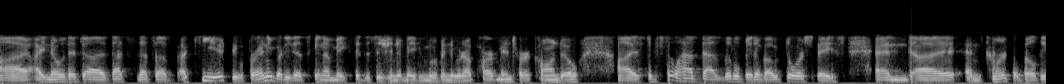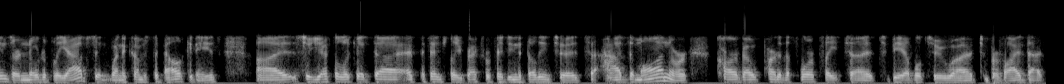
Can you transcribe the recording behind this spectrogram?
uh, I know that uh, that's that's a, a, key issue for anybody that's going to make the decision to maybe move into an apartment or a condo, is to still have that little bit of outdoor space, and and commercial buildings are notably absent when it comes to balconies, so you have to look at, uh, at potentially retrofitting the building to, to add them on or carve out part of the floor plate to, to be able to uh, to provide that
